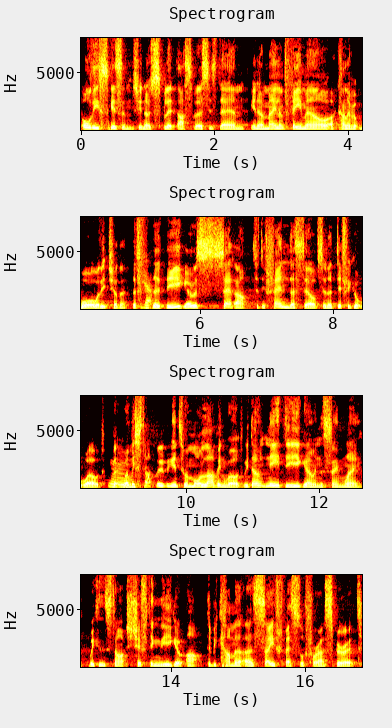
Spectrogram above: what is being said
All these schisms, you know, split us versus them. You know, male and female are kind of at war with each other. The, Yeah. the, the ego is set up to defend ourselves in a difficult world. But Mm. when we start moving into a more loving world, we don't need the ego in the same way. We can start shifting the ego up to become a, a safe vessel for our spirit.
